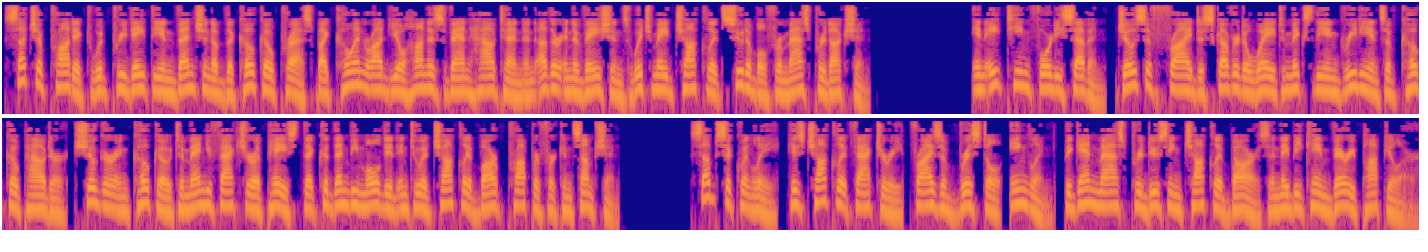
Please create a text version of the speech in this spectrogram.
Such a product would predate the invention of the cocoa press by Coenraad Johannes van Houten and other innovations which made chocolate suitable for mass production. In 1847, Joseph Fry discovered a way to mix the ingredients of cocoa powder, sugar and cocoa to manufacture a paste that could then be molded into a chocolate bar proper for consumption. Subsequently, his chocolate factory, Fry's of Bristol, England, began mass-producing chocolate bars and they became very popular.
